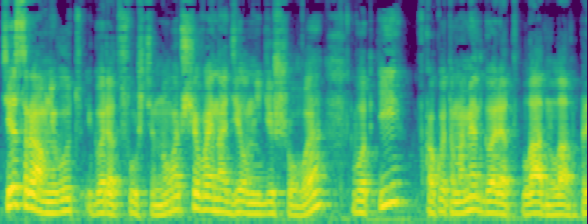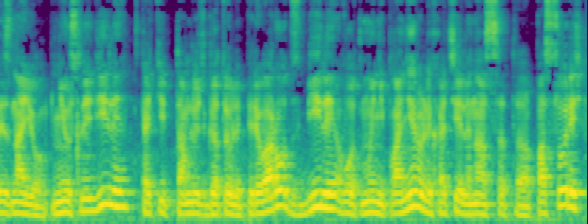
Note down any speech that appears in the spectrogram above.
Те сравнивают и говорят, слушайте, ну вообще война дело не дешевое, вот, и какой-то момент говорят, ладно, ладно, признаем, не уследили, какие-то там люди готовили переворот, сбили, вот, мы не планировали, хотели нас это поссорить,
